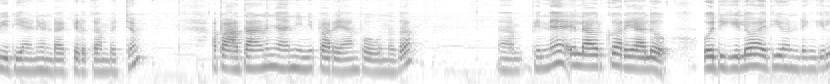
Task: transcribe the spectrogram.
ബിരിയാണി ഉണ്ടാക്കിയെടുക്കാൻ പറ്റും. അപ്പോൾ അതാണ് ഞാൻ ഇനി പറയാൻ പോകുന്നത്. പിന്നെ എല്ലാവർക്കും അറിയാലോ ഒരു കിലോ അരി ഉണ്ടെങ്കിൽ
